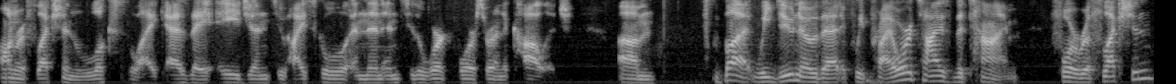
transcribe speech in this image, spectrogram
on reflection looks like as they age into high school and then into the workforce or into college. Um, but we do know that if we prioritize the time for reflection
